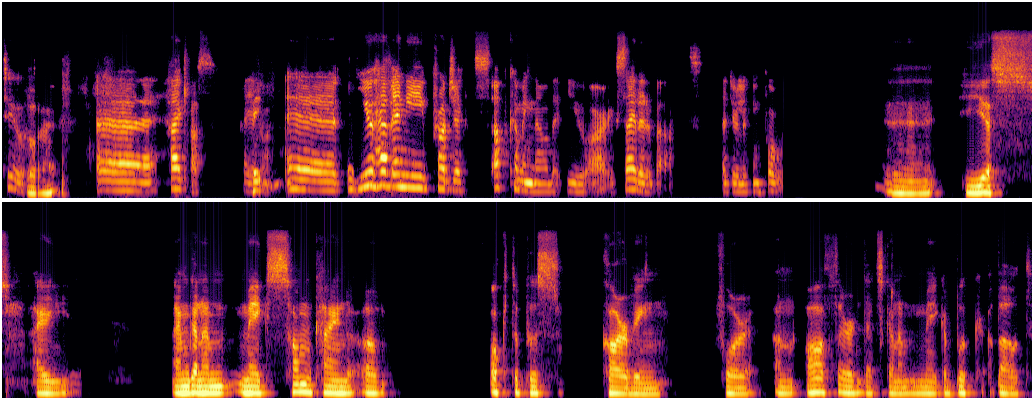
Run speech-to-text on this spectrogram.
too. Go ahead. Uh, hi, Claes. Hi, everyone. Uh, do you have any projects upcoming now that you are excited about, that you're looking forward? Uh, yes, I. I'm gonna make some kind of octopus carving for an author that's gonna make a book about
